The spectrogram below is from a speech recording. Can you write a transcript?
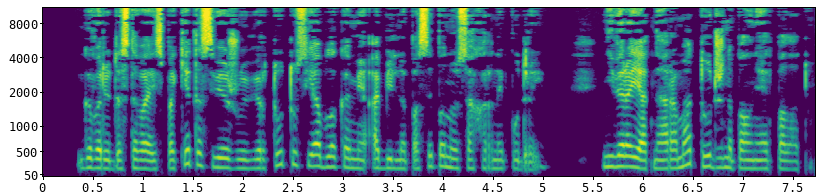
— говорю, доставая из пакета свежую вертуту с яблоками, обильно посыпанную сахарной пудрой. Невероятный аромат тут же наполняет палату.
